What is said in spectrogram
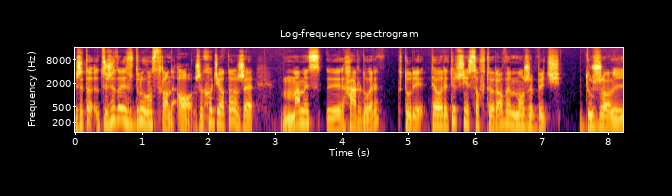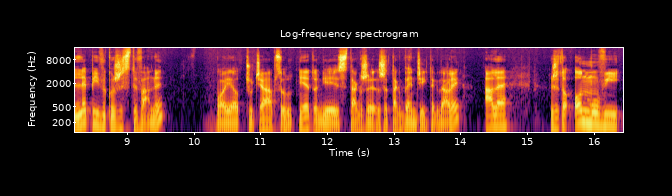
Że to, że to jest w drugą stronę. O, że chodzi o to, że mamy y, hardware, który teoretycznie software'owy może być dużo lepiej wykorzystywany. Moje odczucia absolutnie. To nie jest tak, że, że tak będzie i tak dalej, ale że to on mówi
